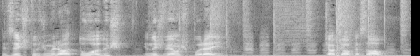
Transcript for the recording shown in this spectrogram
Desejo tudo de melhor a todos e nos vemos por aí. Tchau, tchau, pessoal.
